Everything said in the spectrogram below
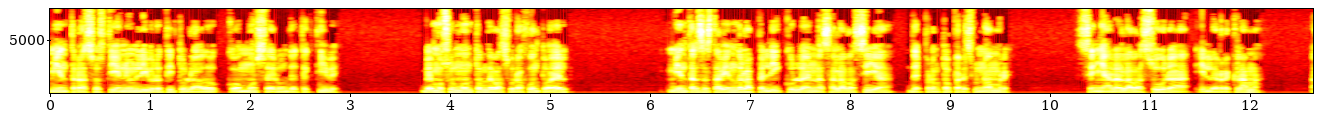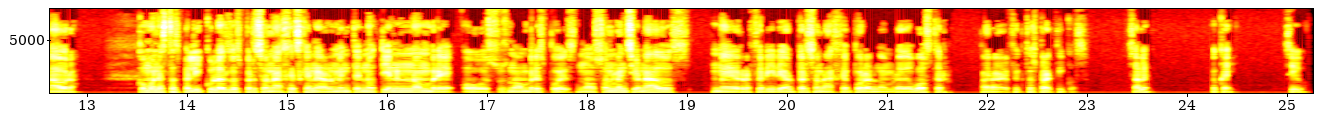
mientras sostiene un libro titulado Cómo ser un detective. Vemos un montón de basura junto a él. Mientras está viendo la película en la sala vacía, de pronto aparece un hombre. Señala la basura y le reclama. Ahora, como en estas películas los personajes generalmente no tienen nombre o sus nombres pues no son mencionados, me referiré al personaje por el nombre de Buster para efectos prácticos. ¿Sale? Ok, sigo.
